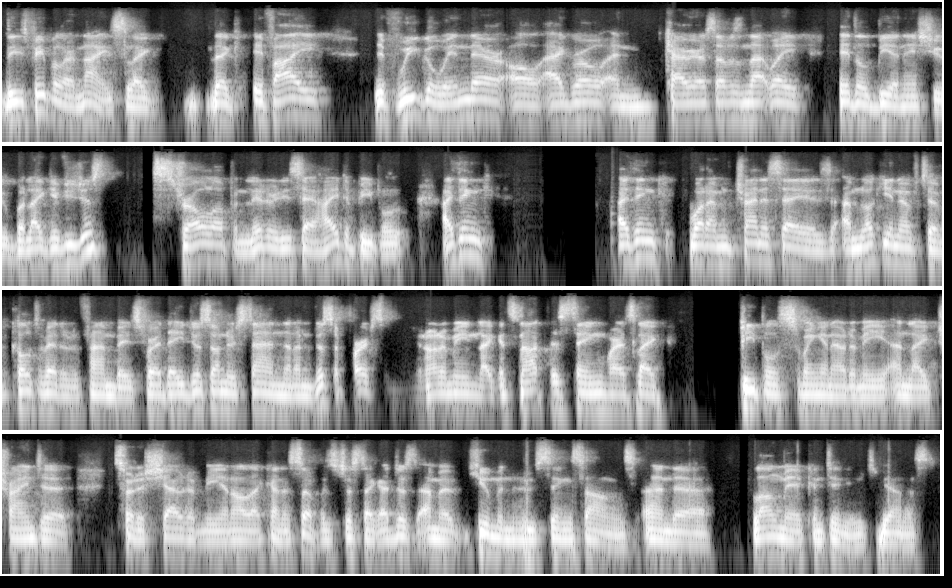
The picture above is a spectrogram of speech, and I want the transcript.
these people are nice. Like, like if I if we go in there all aggro and carry ourselves in that way, it'll be an issue. But like if you just stroll up and literally say hi to people, I think I think what I'm trying to say is I'm lucky enough to have cultivated a fan base where they just understand that I'm just a person. You know what I mean? Like it's not this thing where it's like people swinging out of me and like trying to sort of shout at me and all that kind of stuff. It's just like I just I'm a human who sings songs and uh long may it continue, to be honest.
